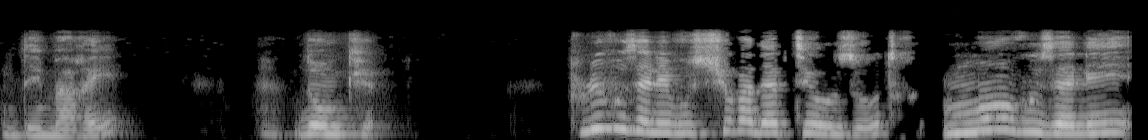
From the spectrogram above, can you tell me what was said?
démarrer. Donc, plus vous allez vous suradapter aux autres, moins vous allez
